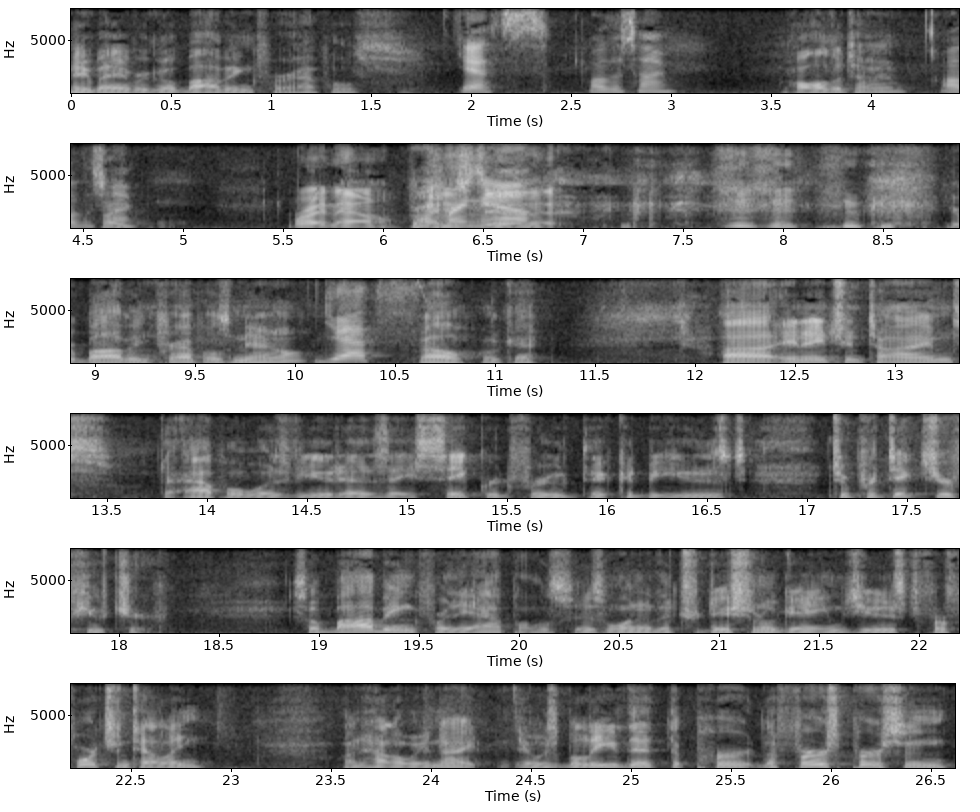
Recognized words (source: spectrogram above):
anybody ever go bobbing for apples Yes, all the time, all the time? all the Like time. Right now. Right. She's Right doing now. it. You're bobbing for apples now? Yes. Oh, okay. Uh, in ancient times, the apple was viewed as a sacred fruit that could be used to predict your future. So, bobbing for the apples is one of the traditional games used for fortune telling on Halloween night. It was believed that the per- the first person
